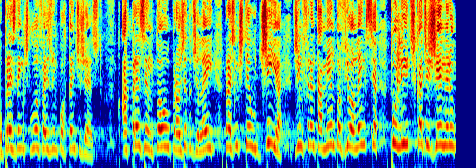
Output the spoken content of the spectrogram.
O presidente Lula fez um importante gesto. Apresentou o projeto de lei para a gente ter o dia de enfrentamento à violência política de gênero,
